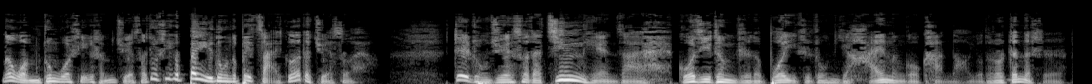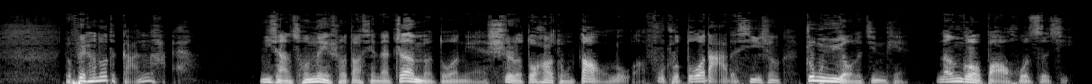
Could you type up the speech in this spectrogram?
那我们中国是一个什么角色？就是一个被动的被宰割的角色呀。这种角色在今天在国际政治的博弈之中，你还能够看到，有的时候真的是有非常多的感慨啊。你想，从那时候到现在这么多年，试了多少种道路啊，付出多大的牺牲，终于有了今天。能够保护自己，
